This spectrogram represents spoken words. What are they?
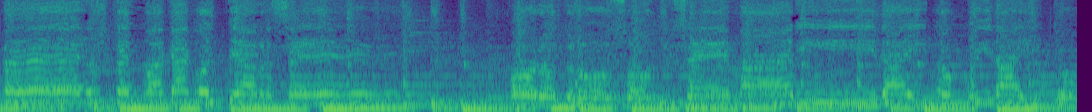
pero usted no haga golpearse por otros once maridadito, cuidadito.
